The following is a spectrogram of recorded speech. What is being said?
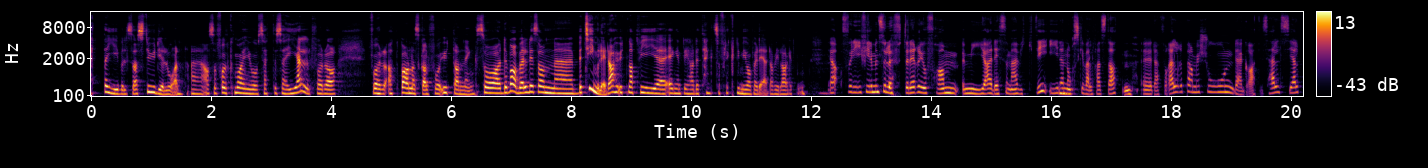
ettergivelse av studielån. Eh, altså folk må jo sette seg i gjeld for, for, at barna skal få utdanning. Så det var veldig sånn eh, betimelig, da, uten at vi eh, egentlig hadde tenkt så fryktelig mye over det da vi laget den. Ja, for i filmen så løfter dere jo fram mye av det som er viktig i den norske velferdsstaten. Eh, det er foreldrepermisjon, det er gratis helsehjelp,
